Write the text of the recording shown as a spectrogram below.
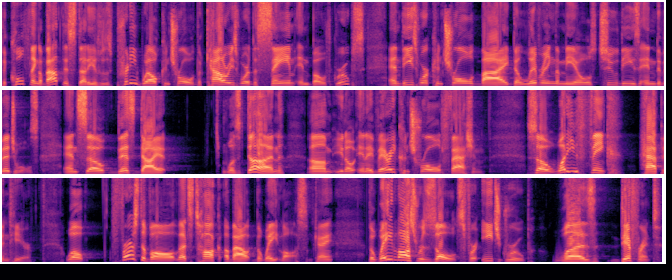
the cool thing about this study is it was pretty well controlled. The calories were the same in both groups, and these were controlled by delivering the meals to these individuals. And so this diet was done, um, you know, in a very controlled fashion. So, what do you think happened here? Well, first of all, let's talk about the weight loss, okay? The weight loss results for each group was different.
